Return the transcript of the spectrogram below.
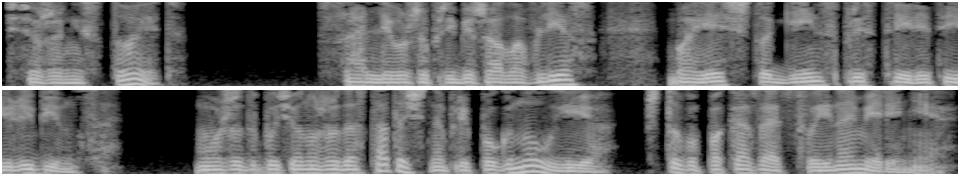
все же не стоит?» Салли уже прибежала в лес, боясь, что Гейнс пристрелит ее любимца. Может быть, он уже достаточно припугнул ее, чтобы показать свои намерения.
